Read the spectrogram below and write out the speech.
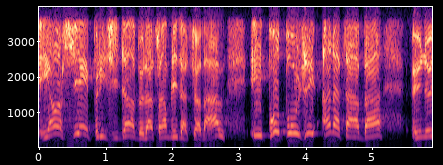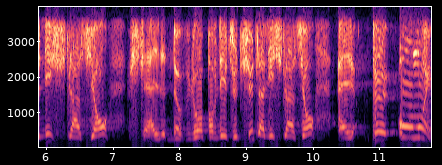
et ancien président de l'Assemblée nationale et proposer en attendant une législation, elle ne doit pas venir tout de suite, la législation, elle peut au moins,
